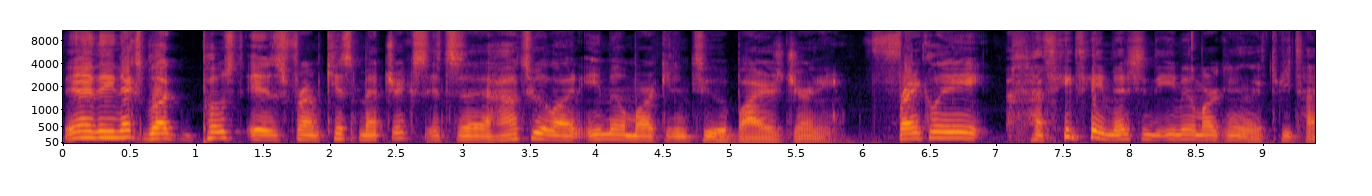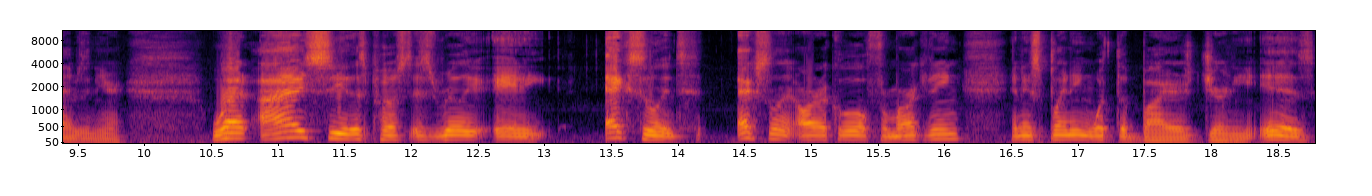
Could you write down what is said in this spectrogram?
Yeah, the next blog post is from Kissmetrics. It's uh, how to align email marketing to a buyer's journey. Frankly, I think they mentioned email marketing like three times in here. What I see this post is really a excellent excellent article for marketing and explaining what the buyer's journey is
